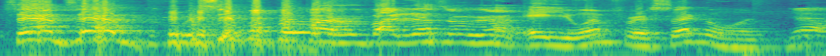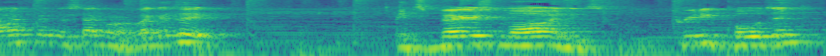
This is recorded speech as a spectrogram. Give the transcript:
Sam, Sam, we're simple people, everybody. That's what we are. Hey, you went for a second one. Yeah, I went for the second one. Like I said, it's very small and it's pretty potent.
